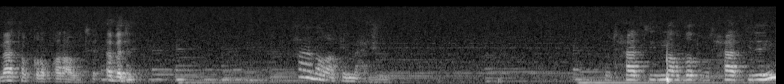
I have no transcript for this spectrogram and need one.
ما تنقرب قرابتها أبدا. أنا لكن محجوب. وتحالتي نرضت وتحالتي هي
